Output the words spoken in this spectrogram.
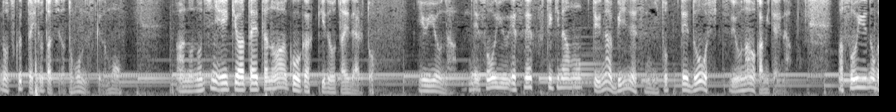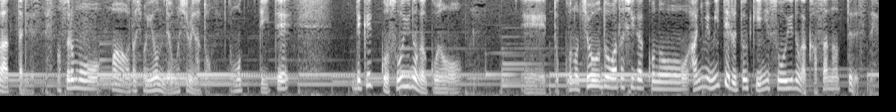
のを作った人たちだと思うんですけどもあの後に影響を与えたのは広角機動隊であると。いうような。でそういう SF 的なものっていうのはビジネスにとってどう必要なのかみたいな、まあ、そういうのがあったりですね、まあ、それもまあ私も読んで面白いなと思っていて。で結構そういうのがこのえーと、このちょうど私がこのアニメ見てる時にそういうのが重なってですね。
